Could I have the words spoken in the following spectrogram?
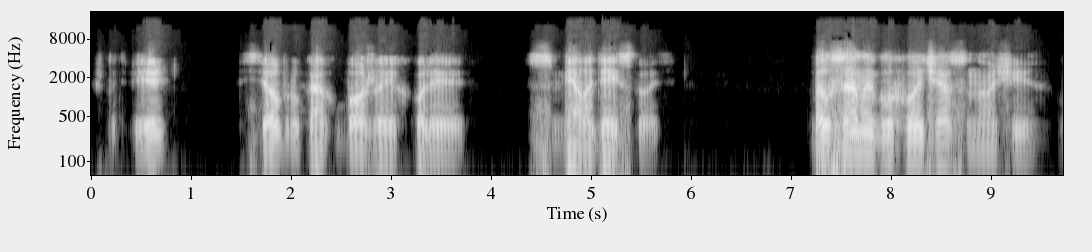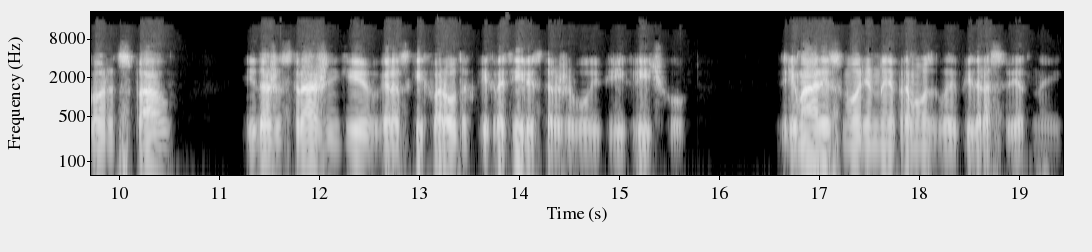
что теперь все в руках Божиих, коли смело действовать. Был самый глухой час ночи, город спал, и даже стражники в городских воротах прекратили сторожевую перекличку. Дремали сморенные промозглые предрассветной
